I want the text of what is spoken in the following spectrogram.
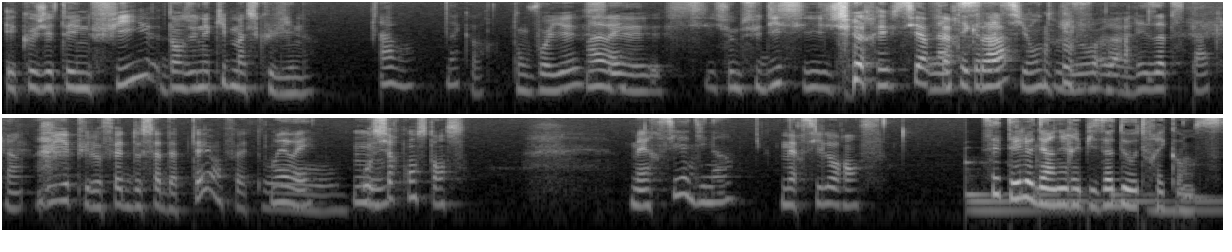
et que j'étais une fille dans une équipe masculine. Ah bon D'accord. Donc, vous voyez, je me suis dit, si j'ai réussi à faire ça... L'intégration, toujours, les obstacles. Oui, et puis le fait de s'adapter, en fait, aux, mhm. circonstances. Merci, Adina. Merci, Laurence. C'était le dernier épisode de Haute Fréquence.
